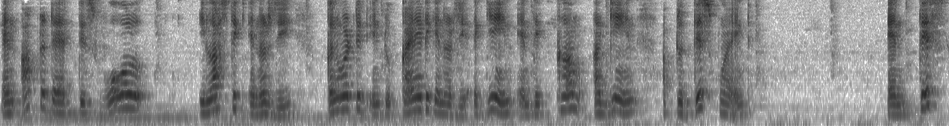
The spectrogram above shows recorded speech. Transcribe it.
and after that this whole elastic energy converted into kinetic energy again and they come again up to this point and this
